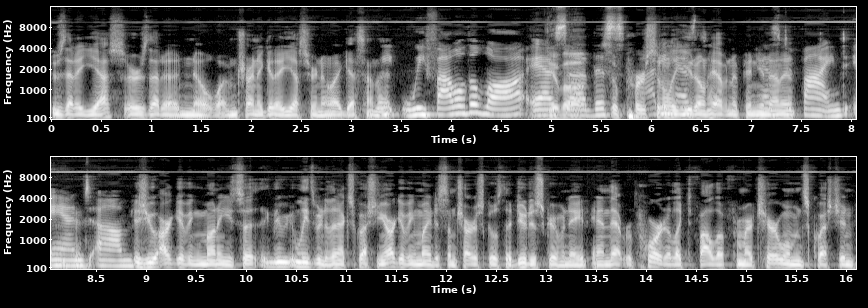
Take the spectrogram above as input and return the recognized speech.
is that a yes or is that a no? I'm trying to get a yes or no, I guess, on that. We follow the law as Give uh, up. this So personally, body you has- don't have an opinion has on it? defined, and um, Because you are giving money, so it leads me to the next question. You are giving money to some charter schools that do discriminate, and that report, I'd like to follow up from our chairwoman's question,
